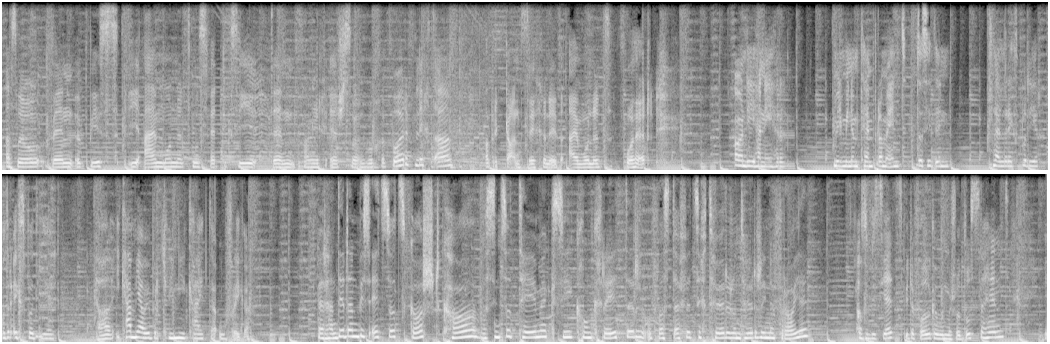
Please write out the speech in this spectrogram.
Also wenn etwas in einem Monat muss fertig sein muss, dann fange ich erst so eine Woche vorher vielleicht an, aber ganz sicher nicht einen Monat vorher. Und ich habe eher mit meinem Temperament, dass ich dann schneller explodiere oder explodiere. Ja, ich kann mich auch über Kleinigkeiten aufregen. Wer habt ihr denn bis jetzt so zu Gast gehabt? Was sind so Themen gewesen, konkreter? Auf was dürfen sich die Hörer und Hörerinnen freuen? Also bis jetzt, bei der Folge, die wir schon draussen haben,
